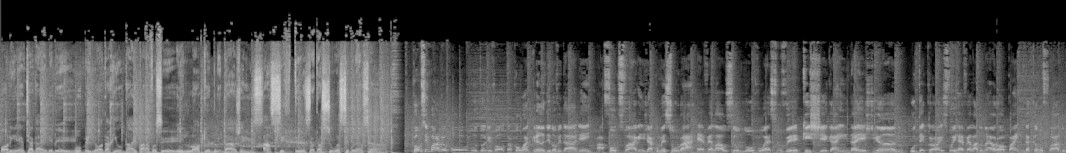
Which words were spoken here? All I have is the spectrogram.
Oriente HMB. O melhor da Hyundai para você. E Locker Blindagens. A certeza da sua segurança. Vamos embora, meu povo! Tô de volta com uma grande novidade, hein? A Volkswagen já começou a revelar o seu novo SUV, que chega ainda este ano. O T-Cross foi revelado na Europa ainda camuflado,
